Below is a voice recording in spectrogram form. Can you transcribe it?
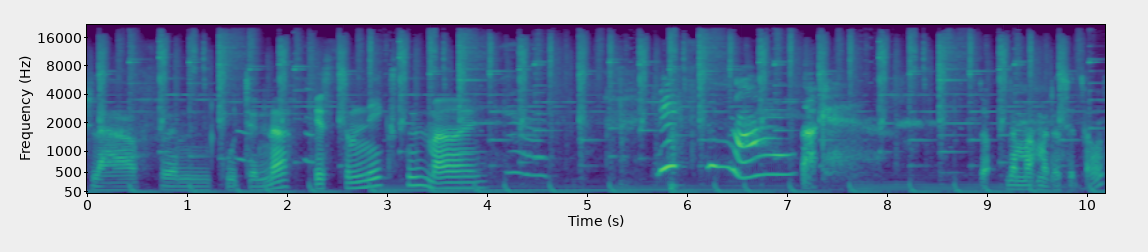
schlafen. Gute Nacht. Bis zum nächsten Mal. nächstes Mal. Okay. So, dann machen wir das jetzt aus.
